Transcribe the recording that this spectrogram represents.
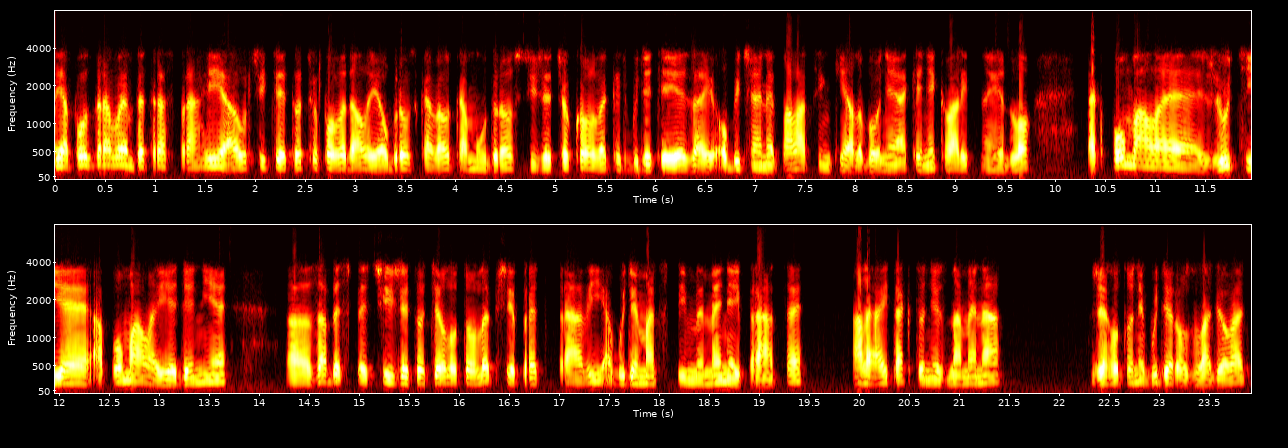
ja pozdravujem Petra z Prahy a určite to, čo povedal, je obrovská veľká múdrosť, čiže čokoľvek, keď budete jesť aj obyčajné palacinky alebo nejaké nekvalitné jedlo, tak pomalé žutie a pomalé jedenie zabezpečí, že to telo to lepšie predstráví a bude mať s tým menej práce, ale aj tak to neznamená, že ho to nebude rozhľadovať.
